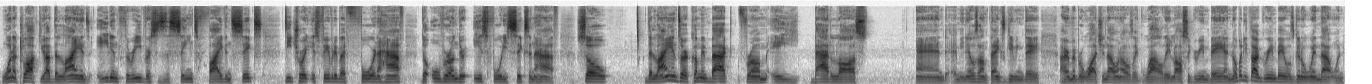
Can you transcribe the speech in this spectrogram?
One o'clock, you have the Lions eight and three versus the Saints five and six. Detroit is favored by four and a half. The over under is 46 and a half. So the Lions are coming back from a bad loss and I mean, it was on Thanksgiving Day. I remember watching that one. I was like, wow, they lost to Green Bay, and nobody thought Green Bay was going to win that one.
